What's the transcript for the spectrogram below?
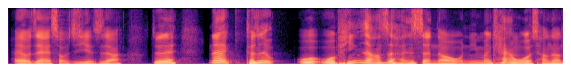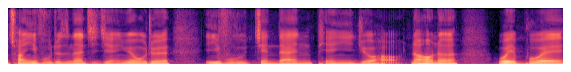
还有这台手机也是啊，对不对？那可是。我我平常是很省的哦，你们看我常常穿衣服就是那几件，因为我觉得衣服简单便宜就好。然后呢，我也不会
